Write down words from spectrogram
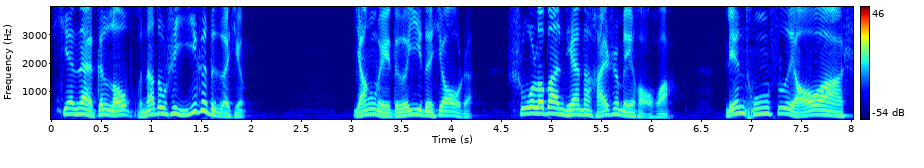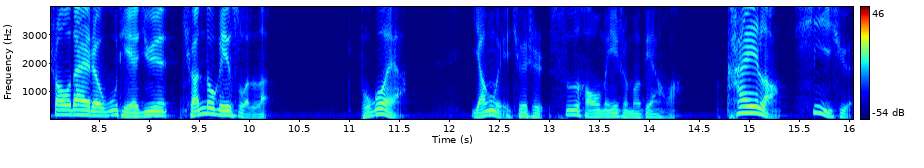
现在跟老五那都是一个德行。”杨伟得意的笑着，说了半天，他还是没好话。连佟思瑶啊，捎带着吴铁军全都给损了。不过呀，杨伟却是丝毫没什么变化，开朗戏谑，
